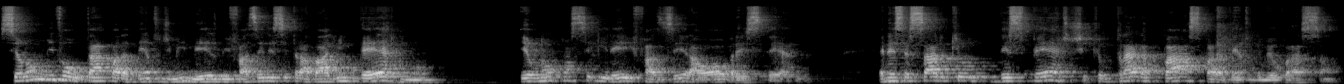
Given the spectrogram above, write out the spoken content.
Se eu não me voltar para dentro de mim mesmo e fazer esse trabalho interno, eu não conseguirei fazer a obra externa. É necessário que eu desperte, que eu traga paz para dentro do meu coração.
